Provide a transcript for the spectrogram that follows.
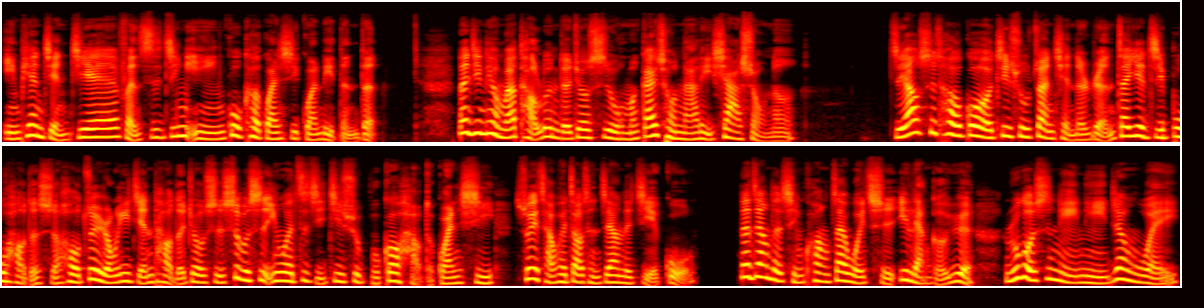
影片剪接、粉丝经营、顾客关系管理等等。那今天我们要讨论的就是我们该从哪里下手呢？只要是透过技术赚钱的人，在业绩不好的时候，最容易检讨的就是是不是因为自己技术不够好的关系，所以才会造成这样的结果。那这样的情况再维持一两个月，如果是你，你认为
